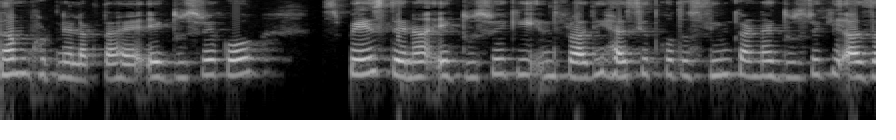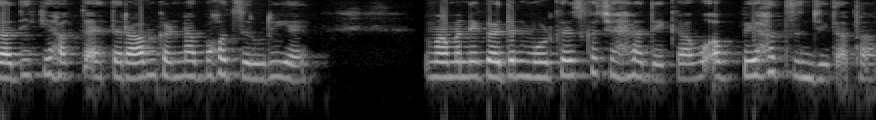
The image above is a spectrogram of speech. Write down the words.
دم گھٹنے لگتا ہے۔ ایک دوسرے کو سپیس دینا، ایک دوسرے کی انفرادی حیثیت کو تسلیم کرنا، ایک دوسرے کی آزادی کے حق کا احترام کرنا بہت ضروری ہے۔ ماما نے گردن موڑ کر اس کا چہرہ دیکھا، وہ اب بے حد سنجیدہ تھا۔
